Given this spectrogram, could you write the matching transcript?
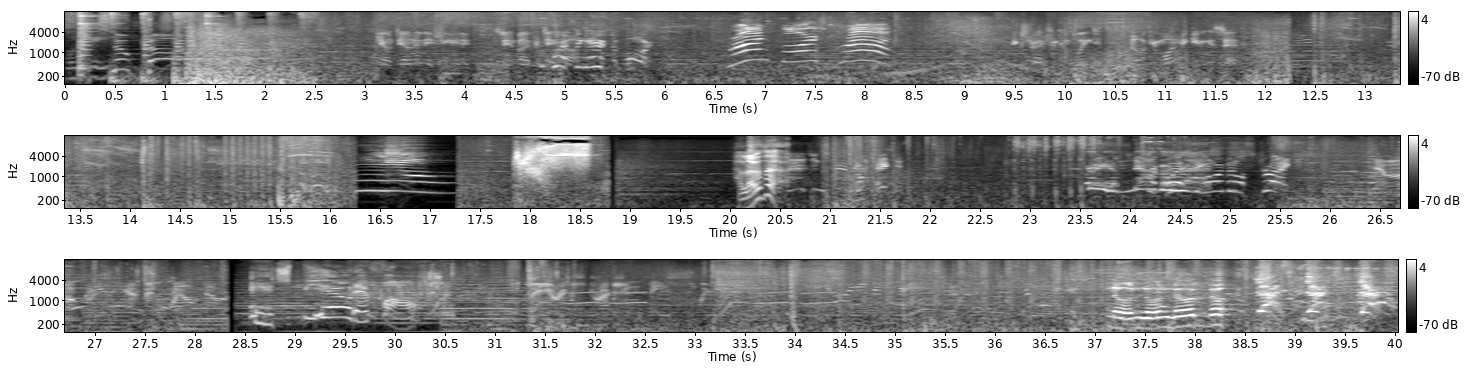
Double G. Snoop Dogg! Countdown initiated. Stand by for takeoff. Requesting air support! Run, Forrest, run! Extraction complete. Pelican 1 beginning ascent. Hello there. Freedom never Requesting orbital strike! It's beautiful. Layer extraction base switch. No, no, no, no. Yes, yes, yes,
